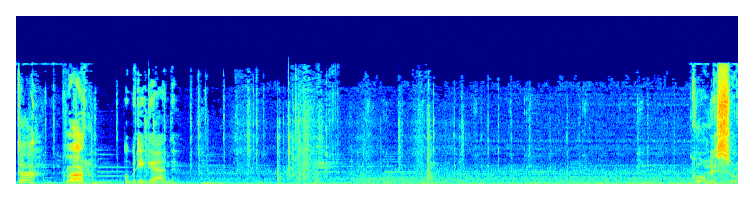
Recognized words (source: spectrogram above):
tá, claro. Obrigada. Começou.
